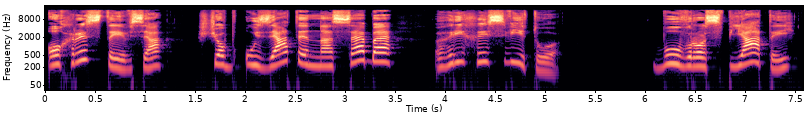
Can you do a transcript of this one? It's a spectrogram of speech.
охрестився, щоб узяти на себе гріхи світу, був розп'ятий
